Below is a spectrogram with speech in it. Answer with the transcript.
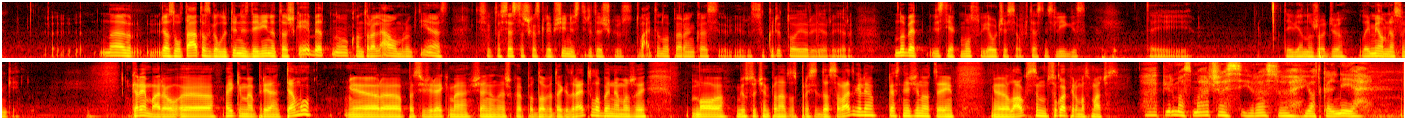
na, rezultatas galutinis 9 taškai, bet nu, kontroliavom rungtynės. Tiesiog tas estiškas krepšinis tritaškius tvatino per rankas ir, ir sukrito ir, ir, ir, nu, bet vis tiek mūsų jaučiasi aukštesnis lygis. Tai, tai vienu žodžiu, laimėjom nesunkiai. Gerai, Mariau, e, eikime prie temų. Ir e, pasižiūrėkime šiandien, aišku, apie Davidą Gedraitį labai nemažai. O jūsų čempionatas prasideda savaitgalį, kas nežino, tai e, lauksim. Su kuo pirmas mačas? Pirmas mačas yra su Jotkalnyje.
